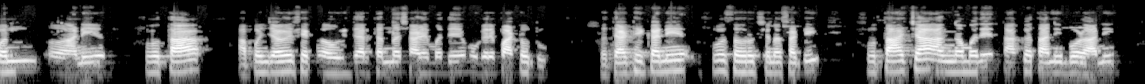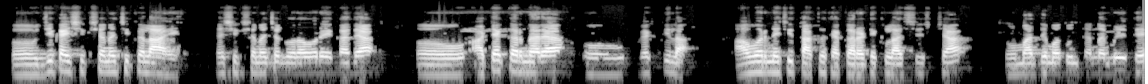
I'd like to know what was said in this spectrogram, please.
पण आणि स्वतः आपण ज्यावेळेस एक विद्यार्थ्यांना शाळेमध्ये वगैरे पाठवतो तर त्या ठिकाणी स्वसंरक्षणासाठी स्वतःच्या अंगामध्ये ताकद आणि बळ आणि जी काही शिक्षणाची कला आहे त्या शिक्षणाच्या जोरावर एखाद्या अटॅक करणाऱ्या व्यक्तीला आवरण्याची ताकद ह्या कराटे क्लासेसच्या माध्यमातून त्यांना मिळते.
